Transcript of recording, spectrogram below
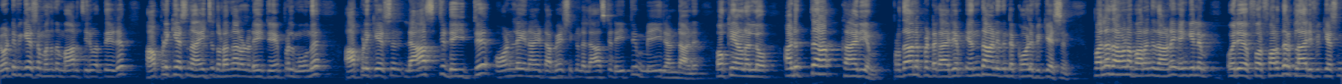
നോട്ടിഫിക്കേഷൻ വന്നത് മാർച്ച് ഇരുപത്തിയേഴ്. ആപ്ലിക്കേഷൻ അയച്ചു തുടങ്ങാനുള്ള ഡേറ്റ് ഏപ്രിൽ മൂന്ന്. ആപ്ലിക്കേഷൻ ലാസ്റ്റ് ഡേറ്റ് ഓൺലൈനായിട്ട് അപേക്ഷിക്കേണ്ട ലാസ്റ്റ് ഡേറ്റ് മെയ് രണ്ടാണ്. ഓക്കെ ആണല്ലോ? അടുത്ത കാര്യം പ്രധാനപ്പെട്ട കാര്യം എന്താണ് ഇതിന്റെ ക്വാളിഫിക്കേഷൻ പലതവണ പറഞ്ഞതാണ് എങ്കിലും ഒരു ഫോർ ഫർദർ ക്ലാരിഫിക്കേഷൻ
